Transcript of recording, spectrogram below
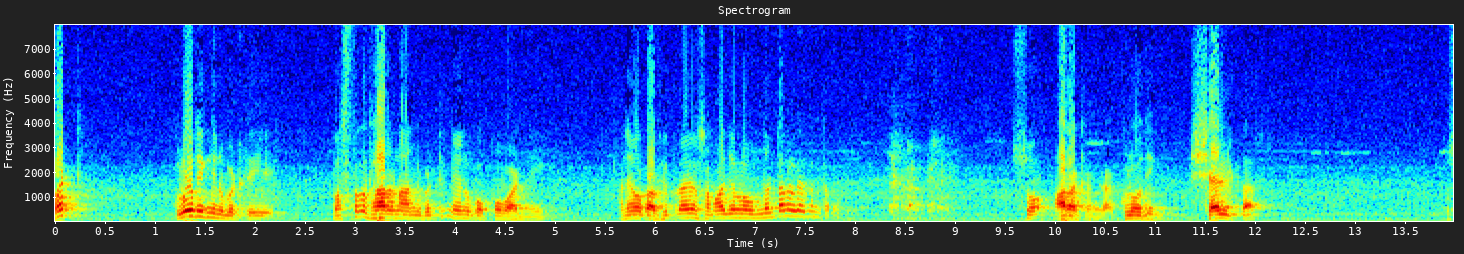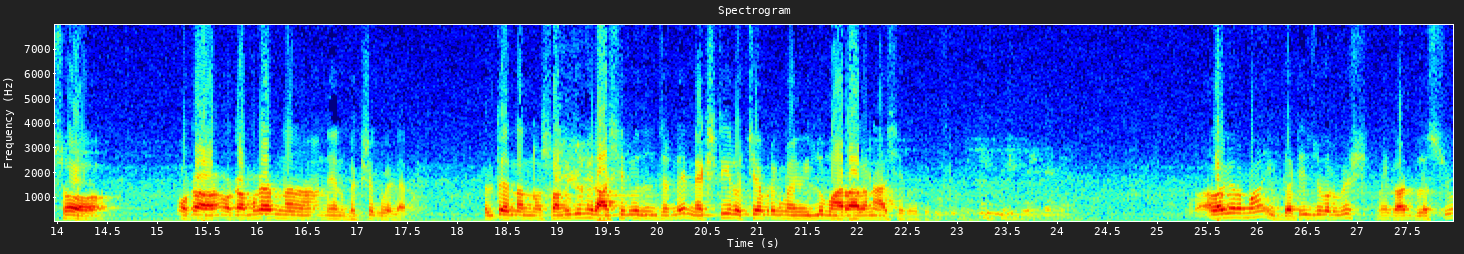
but క్లోదింగ్ని బట్టి వస్త్రధారణాన్ని బట్టి నేను గొప్పవాడిని అనే ఒక అభిప్రాయం సమాజంలో ఉందంటారా లేదంటారా? సో ఆ రకంగా క్లోదింగ్ షెల్టర్ సో ఒక ఒక అమ్మగారు నేను భిక్షకు వెళ్ళాను. వెళ్తే నన్ను స్వామీజీ మీరు ఆశీర్వదించండి. నెక్స్ట్ ఇయర్ వచ్చేప్పటికి మేము ఇల్లు మారాలని ఆశీర్వదించండి. అలాగేనమ్మా if that is your wish may God bless you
